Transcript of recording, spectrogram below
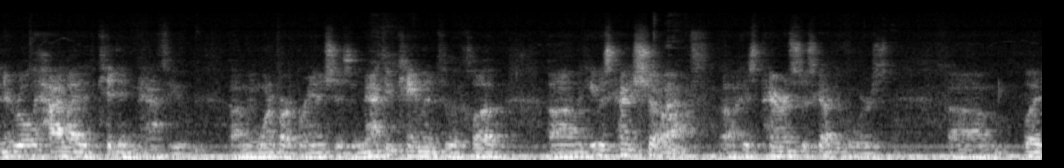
and it really highlighted a kid named Matthew um, in one of our branches. And Matthew came into the club, um, and he was kind of shut off. Uh, his parents just got divorced, um, but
